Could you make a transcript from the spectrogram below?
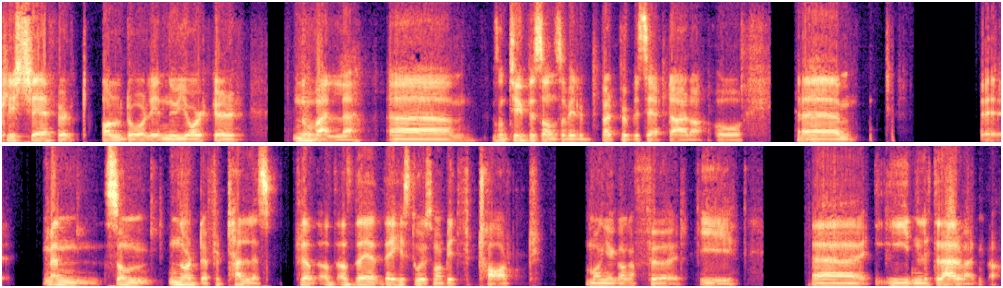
klisjéfullt, halvdårlig New Yorker-novelle. Eh, sånn typisk sånn som ville vært publisert der, da. Og, eh, men som når det fortelles for at, at, at det, det er historier som har blitt fortalt mange ganger før i, eh, i den litterære verden. da.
